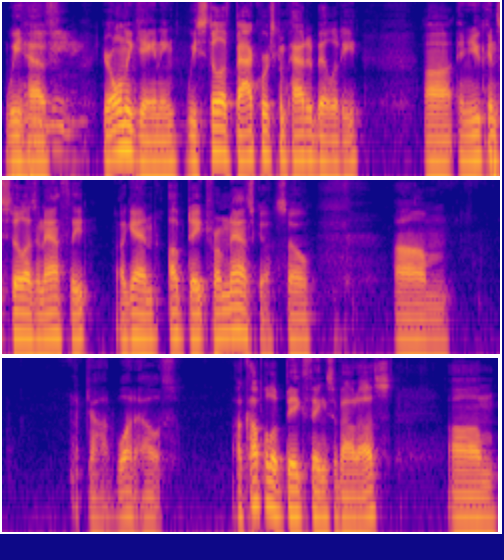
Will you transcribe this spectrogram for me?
We have you're only gaining. We still have backwards compatibility, uh, and you can still, as an athlete, again update from NASGA. So, um, God, what else? A couple of big things about us. Um,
